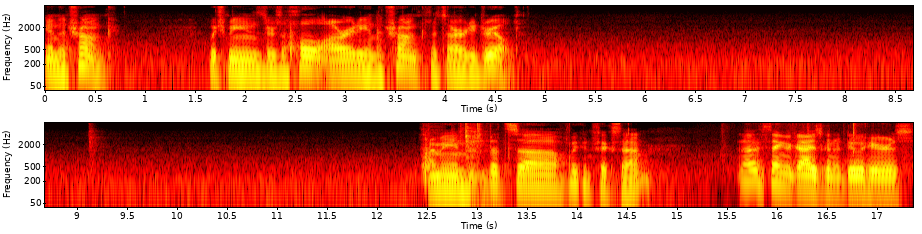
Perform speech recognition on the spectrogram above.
in the trunk, which means there's a hole already in the trunk that's already drilled. I mean, that's, uh, we can fix that. Another thing the guy's gonna do here is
